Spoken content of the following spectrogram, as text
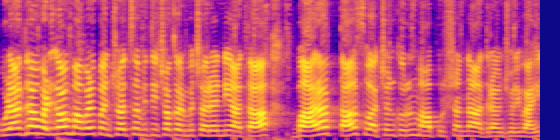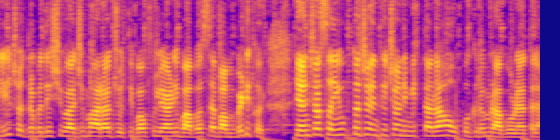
पुण्यातल्या वडगाव मावळ पंचायत समितीच्या कर्मचाऱ्यांनी आता बारा तास वाचन करून महापुरुषांना आदरांजली वाहिली. छत्रपती शिवाजी महाराज ज्योतिबा फुले आणि बाबासाहेब आंबेडकर यांच्या संयुक्त जयंतीच्या निमित्तानं हा उपक्रम राबवण्यात आला.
